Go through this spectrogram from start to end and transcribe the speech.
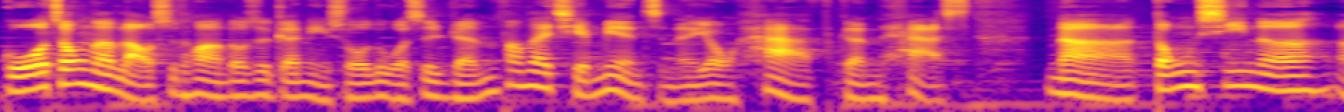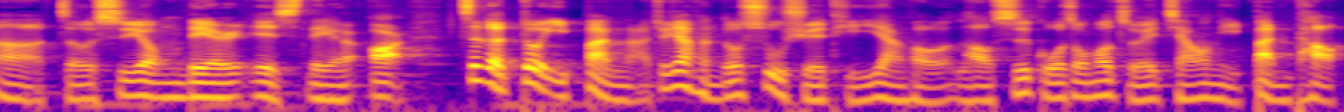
国中呢老师通常都是跟你说，如果是人放在前面，只能用 have 跟 has。那东西呢？啊、呃，则是用 there is, there are，这个对一半啦，就像很多数学题一样吼，老师国中都只会教你半套，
